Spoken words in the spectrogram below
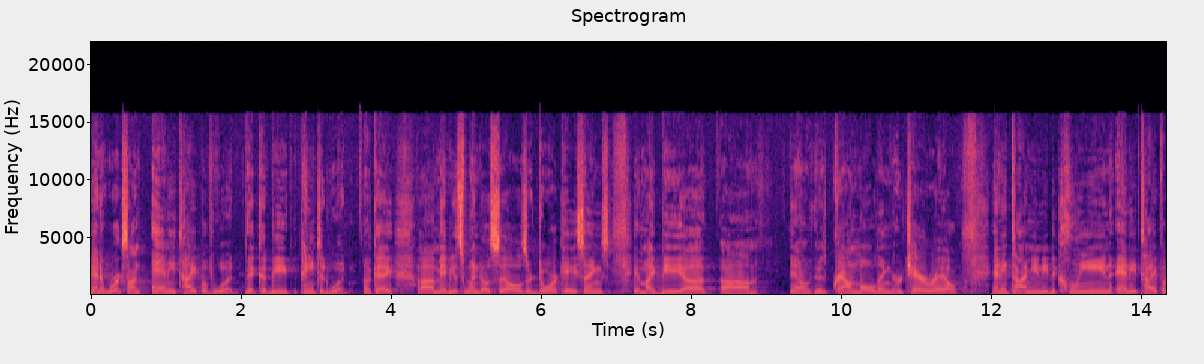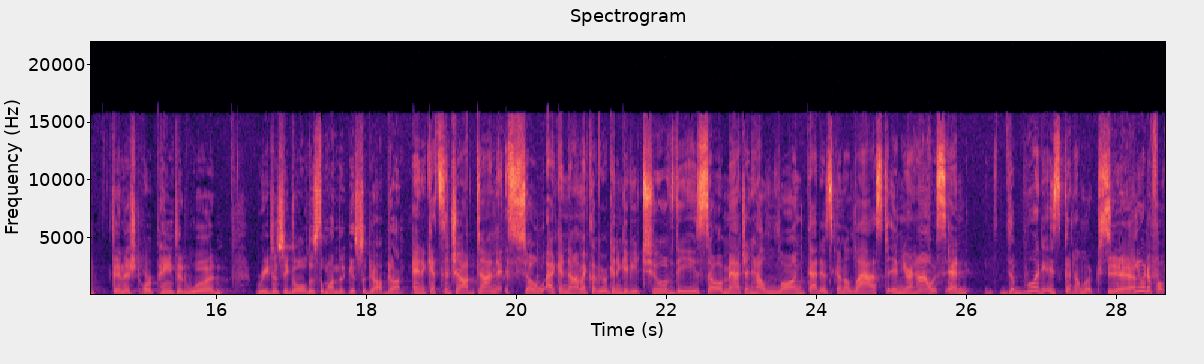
And it works on any type of wood. It could be painted wood, okay? Uh, maybe it's window sills or door casings. It might be, uh, um, you know, crown molding or chair rail. Anytime you need to clean any type of finished or painted wood, Regency Gold is the one that gets the job done. And it gets the job done so economically. We're gonna give you two of these. So imagine how long that is gonna last in your house. And the wood is gonna look so yeah. beautiful.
